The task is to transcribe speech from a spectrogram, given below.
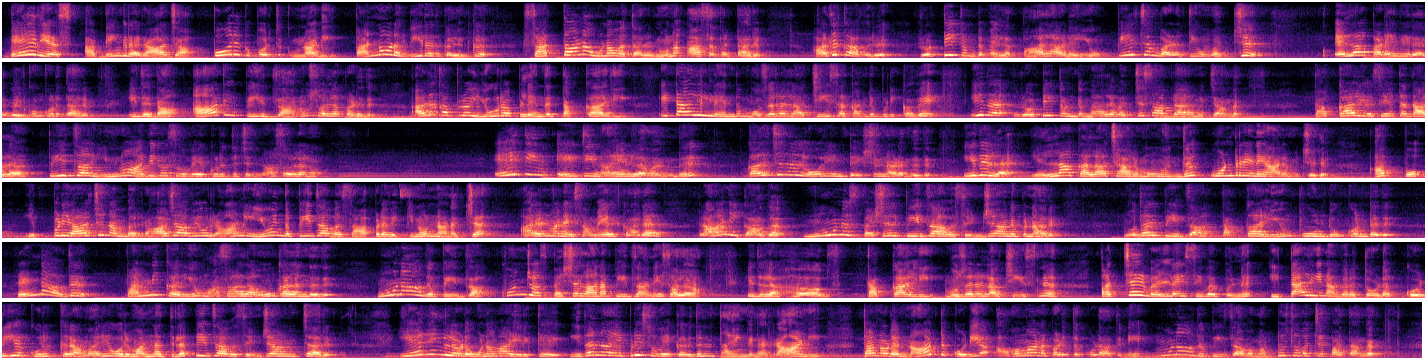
டேரியஸ் அப்படிங்கிற ராஜா போருக்கு போகிறதுக்கு முன்னாடி தன்னோட வீரர்களுக்கு சத்தான உணவை தரணும்னு ஆசைப்பட்டாரு. அதுக்கு அவர் ரொட்டி துண்டு மேலே பாலாடையும் பீச்சம்பழத்தையும் வச்சு எல்லா படை வீரர்களுக்கும் கொடுத்தாரு. இதுதான் ஆதி பீட்சான்னு சொல்லப்படுது. அதுக்கப்புறம் யூரோப்லேருந்து தக்காளி இட்டாலியிலேருந்து மொசரல்லா சீஸை கண்டுபிடிக்கவே இதை ரொட்டி துண்டு மேலே வச்சு சாப்பிட ஆரம்பித்தாங்க தக்காளியை சேர்த்ததால பீட்சா இன்னும் அதிக சுவையை கொடுத்துச்சுன்னு தான் சொல்லணும். எயிட்டீன் எயிட்டி நைனில் வந்து கல்ச்சுரல் ஓரியன்டேஷன் நடந்தது. இதில் எல்லா கலாச்சாரமும் வந்து ஒன்றிணைய ஆரம்பிச்சது. அப்போ எப்படியாச்சும் நம்ம ராஜாவையும் ராணியும் இந்த பீட்சாவை சாப்பிட வைக்கணும்னு நினச்ச அரண்மனை சமையல்காரர் ராணிக்காக மூணு ஸ்பெஷல் பீட்சாவை செஞ்சு அனுப்புனாரு. முதல் பீட்சா தக்காளியும் பூண்டும் கொண்டது. ரெண்டாவது பன்னிக்கறியும் மசாலாவும் கலந்தது. மூணாவது பீட்சா கொஞ்சம் ஸ்பெஷலான பீட்ஸானே சொல்லலாம். இதில் ஹர்ப்ஸ் தக்காளி மொசரல்லா சீஸ்னு பச்சை வெள்ளை சிவப்புன்னு இட்டாலி நகரத்தோட கொடியை குறுக்கிற மாதிரி ஒரு வண்ணத்தில் பீட்சாவை செஞ்சு அனுப்பிச்சாரு. ஏழைங்களோட உணவாக இருக்கு? இதை நான் எப்படி சுவைக்கிறதுன்னு தயங்கின ராணி தன்னோட நாட்டு கொடியை அவமானப்படுத்தக்கூடாதுன்னே மூணாவது பீட்சாவை மட்டும் சுவைச்சு பார்த்தாங்க.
